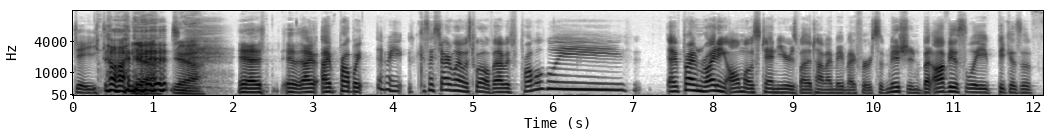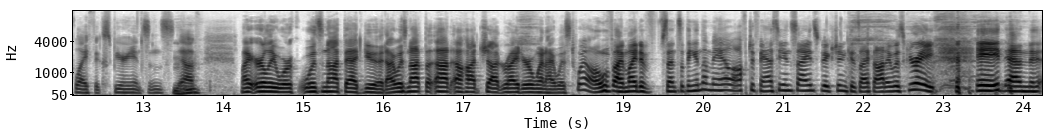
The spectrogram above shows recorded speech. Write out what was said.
date on Yeah, it. yeah. Yeah, I, I probably, I mean, because I started when I was 12. I was probably, I've probably been writing almost 10 years by the time I made my first submission. But obviously, because of life experience and stuff, my early work was not that good. I was not, the, not a hotshot writer when I was 12. I might have sent something in the mail off to fantasy and science fiction because I thought it was great. Eight, and,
